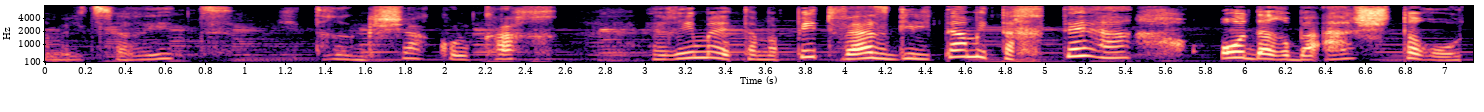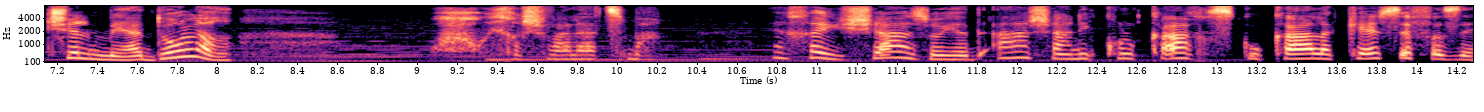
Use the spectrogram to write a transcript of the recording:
המלצרית התרגשה כל כך, הרימה את המפית ואז גילתה מתחתיה עוד ארבעה שטרות של מאה דולר. וואו, היא חשבה לעצמה, איך האישה הזו ידעה שאני כל כך זקוקה לכסף הזה,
